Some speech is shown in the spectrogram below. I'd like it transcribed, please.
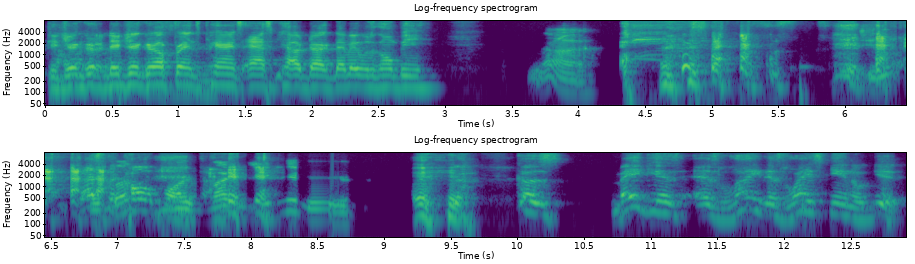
did your did your girlfriend's parents ask you how dark that baby was gonna be? Nah. That's the cold part. Because Megan's as light as light skin will get.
